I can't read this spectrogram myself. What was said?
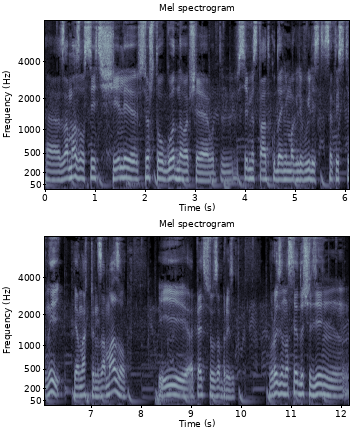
Э, замазал все эти щели, все что угодно вообще. Вот все места, откуда они могли вылезти с этой стены, я нахрен замазал и опять все забрызгал. Вроде на следующий день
